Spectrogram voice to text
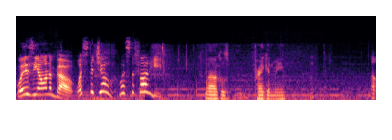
What is he on about? What's the joke? What's the funny? My uncle's pranking me. Hmm? Oh,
